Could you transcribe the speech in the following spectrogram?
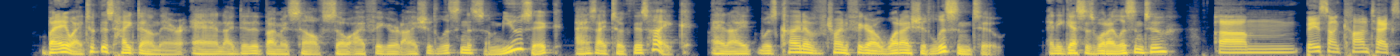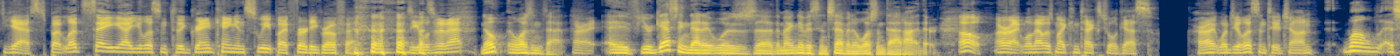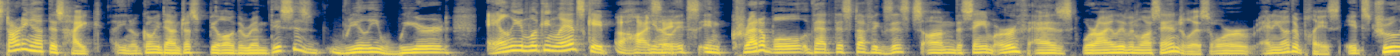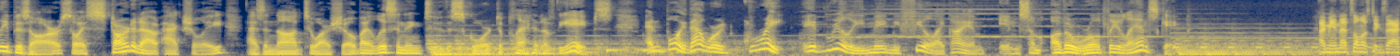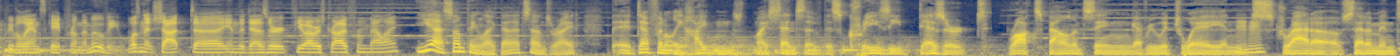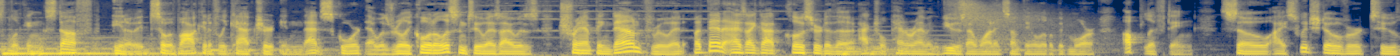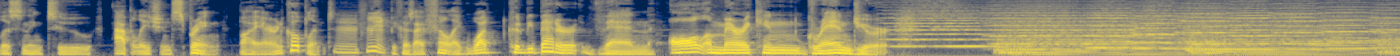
but anyway, I took this hike down there and I did it by myself. So I figured I should listen to some music as I took this hike. And I was kind of trying to figure out what I should listen to. Any guesses what I listened to? Um, based on context, yes. But let's say uh, you listen to the Grand Canyon Suite by Ferde Grofé. Did you listen to that? Nope, it wasn't that. All right. If you're guessing that it was uh, the Magnificent Seven, it wasn't that either. Oh, all right. Well, that was my contextual guess. All right, what did you listen to, John? Well, starting out this hike, you know, going down just below the rim, this is really weird, alien-looking landscape. Oh, I you see. know, it's incredible that this stuff exists on the same Earth as where I live in Los Angeles or any other place. It's truly bizarre. So I started out actually as a nod to our show by listening to the score to Planet of the Apes, and boy, that worked great. It really made me feel like I am in some otherworldly landscape. I mean, that's almost exactly the landscape from the movie. Wasn't it shot uh, in the desert, a few hours drive from LA? Yeah, something like that. That sounds right. It definitely heightened my sense of this crazy desert, rocks balancing every which way, and Mhm. strata of sediment looking stuff. You know, it's so evocatively captured in that score. That was really cool to listen to as I was tramping down through it. But then as I got closer to the actual panoramic views, I wanted something a little bit more uplifting. So I switched over to listening to Appalachian Spring by Aaron Copland hmm because I felt like what could be better than all American grandeur?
